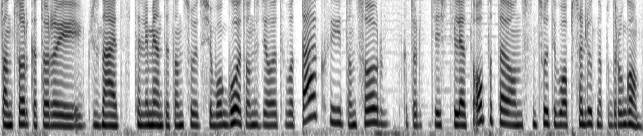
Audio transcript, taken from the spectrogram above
танцор, который знает этот элемент и танцует всего год, он сделает вот так, и танцор, который 10 лет опыта, он станцует его абсолютно по-другому.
